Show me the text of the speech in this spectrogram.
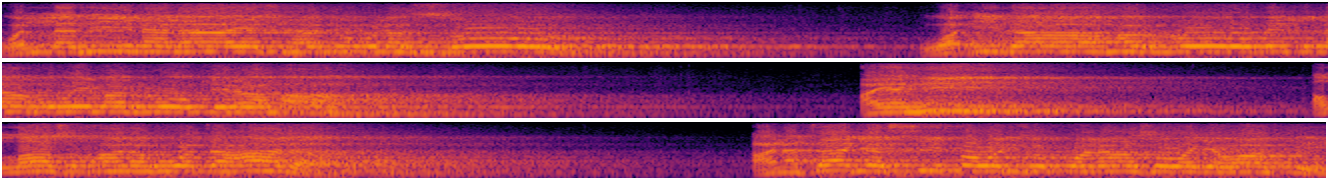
والذين لا يشهدون الزور وإذا مروا باللغو مروا كراما. آية هي الله سبحانه وتعالى. أنتاج الصفة ولزق ونازو وجواكي.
